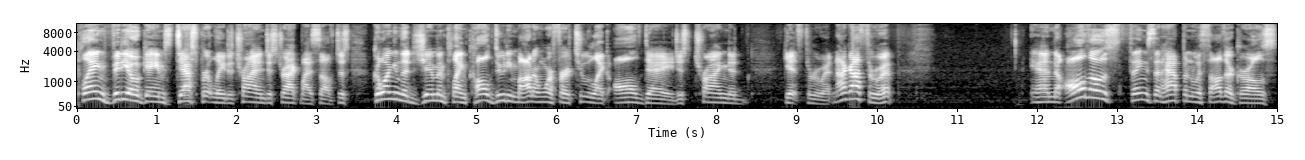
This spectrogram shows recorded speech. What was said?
playing video games desperately to try and distract myself, just going in the gym and playing Call of Duty Modern Warfare 2 like all day, just trying to get through it. And I got through it. And all those things that happened with other girls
